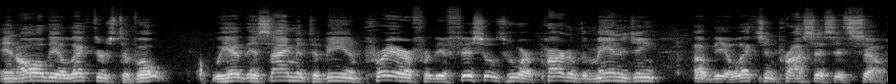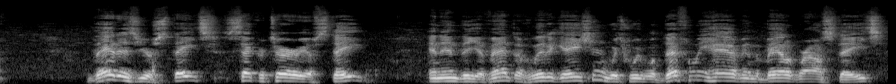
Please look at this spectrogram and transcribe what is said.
and all the electors to vote, we have the assignment to be in prayer for the officials who are part of the managing of the election process itself. That is your state's Secretary of State. And in the event of litigation, which we will definitely have in the battleground states,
